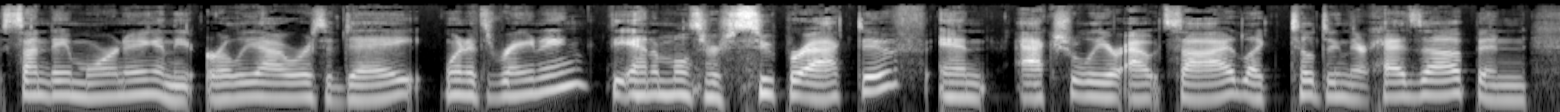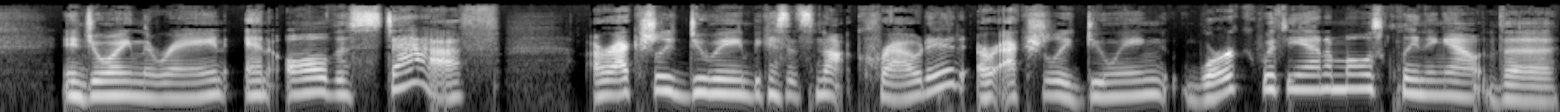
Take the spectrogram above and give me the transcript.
Sunday morning in the early hours of day. When it's raining, the animals are super active and actually are outside, like tilting their heads up and enjoying the rain. And all the staff are actually doing, because it's not crowded, are actually doing work with the animals, cleaning out the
